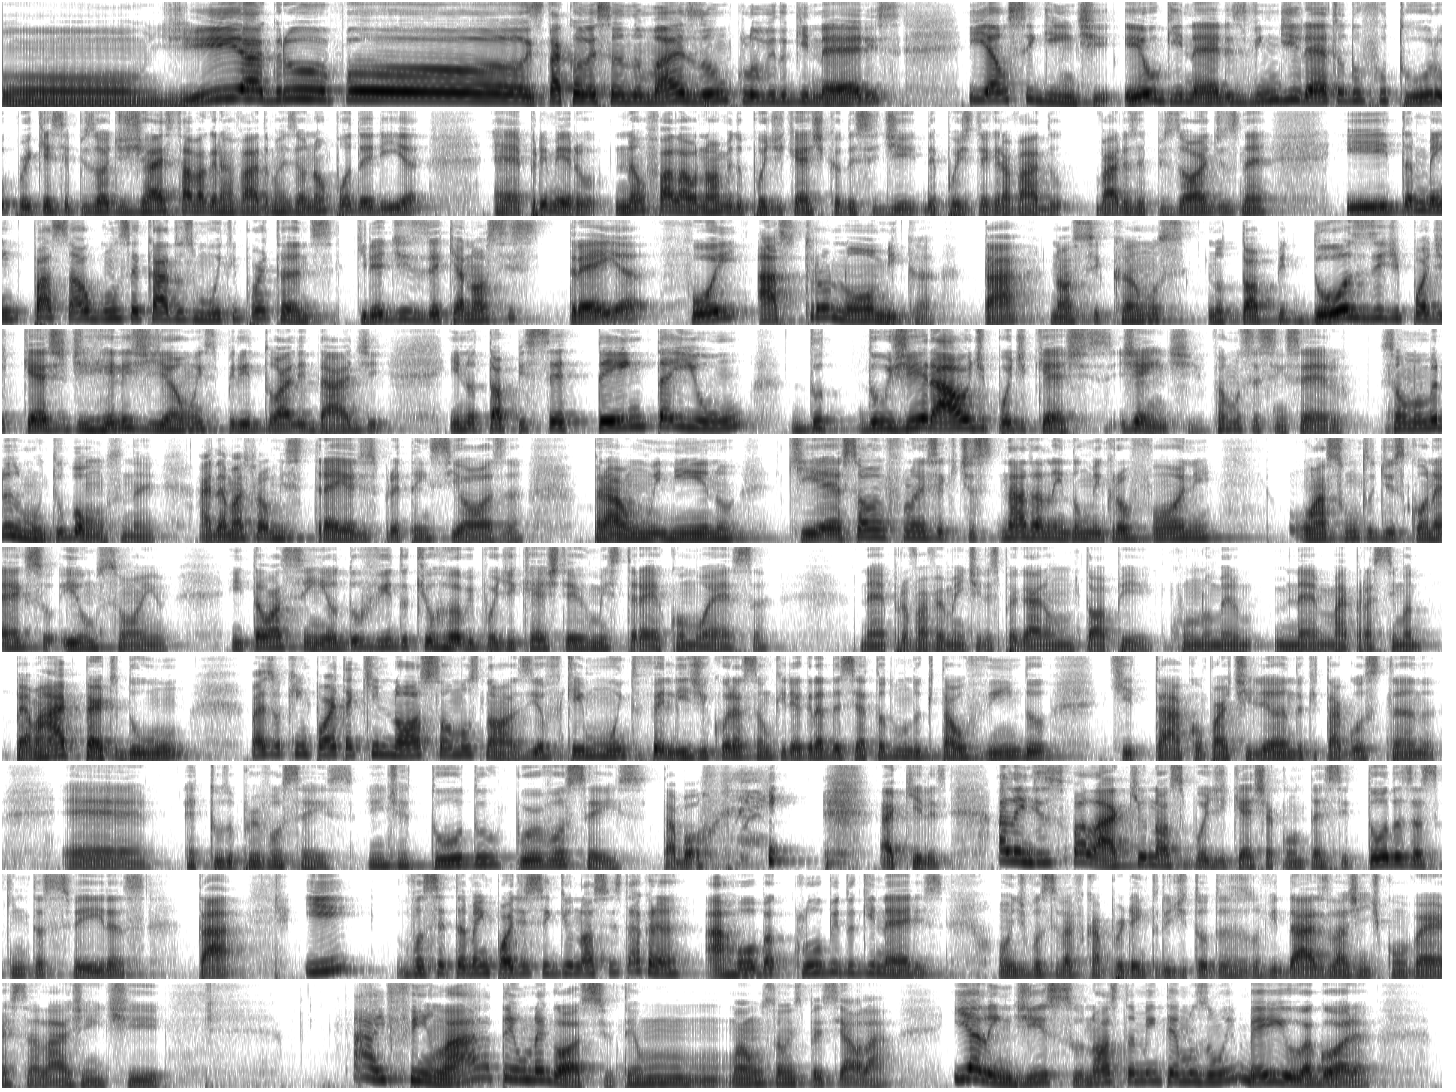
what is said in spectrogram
Bom dia, grupo! Está começando mais um Clube do Guineres. E é o seguinte, eu, Guineres, vim direto do futuro, porque esse episódio já estava gravado, mas eu não poderia, é, primeiro, não falar o nome do podcast que eu decidi depois de ter gravado vários episódios, né? E também passar alguns recados muito importantes. Queria dizer que a nossa estreia foi astronômica tá? Nós ficamos no top 12 de podcast de religião e espiritualidade e no top 71 do, do geral de podcasts. Gente, vamos ser sinceros, são números muito bons, né? Ainda mais para uma estreia despretensiosa, para um menino que é só uma influência que nada além de um microfone, um assunto desconexo e um sonho. Então, assim, eu duvido que o Hub Podcast teve uma estreia como essa né? Provavelmente eles pegaram um top com um número, né, mais para cima, mais perto do 1, mas o que importa é que nós somos nós. E eu fiquei muito feliz de coração. Queria agradecer a todo mundo que tá ouvindo, que tá compartilhando, que tá gostando. É, é tudo por vocês. Gente, é tudo por vocês, tá bom? Aqueles. Além disso, falar que o nosso podcast acontece todas as quintas-feiras, tá? E você também pode seguir o nosso Instagram, arroba Clube do onde você vai ficar por dentro de todas as novidades. Lá a gente conversa, lá a gente. Ah, enfim, lá tem um negócio, tem um, uma unção especial lá. E além disso, nós também temos um e-mail agora,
